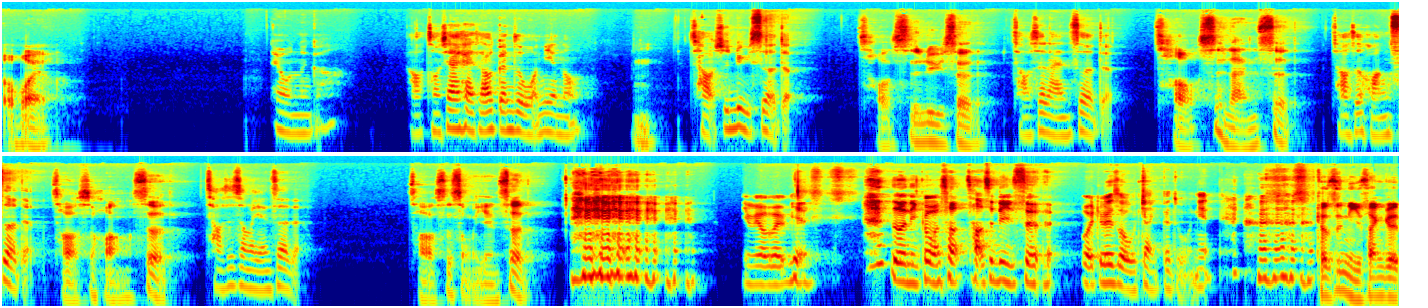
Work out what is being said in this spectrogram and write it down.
好坏哦！还有那个，好，从现在开始要跟着我念哦。嗯，草是绿色的，草是绿色的，草是蓝色的，草是蓝色的，草是黄色的，草是黄色的，草是什么颜色的？草是什么颜色的？你没有被骗。如果你跟我说草是绿色的，我就会说我叫你跟着我念。可是你三个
